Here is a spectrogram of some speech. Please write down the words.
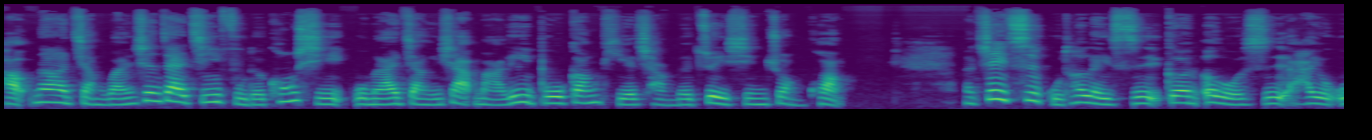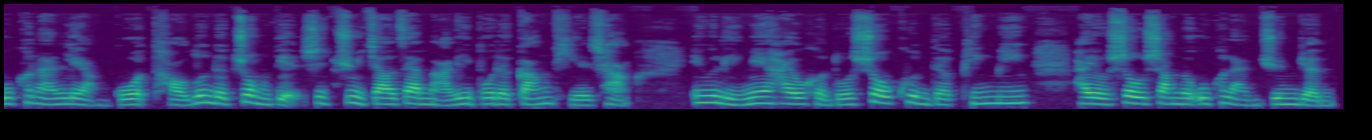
好，那讲完现在基辅的空袭，我们来讲一下马利波钢铁厂的最新状况。那这次古特雷斯跟俄罗斯还有乌克兰两国讨论的重点是聚焦在马利波的钢铁厂，因为里面还有很多受困的平民，还有受伤的乌克兰军人。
